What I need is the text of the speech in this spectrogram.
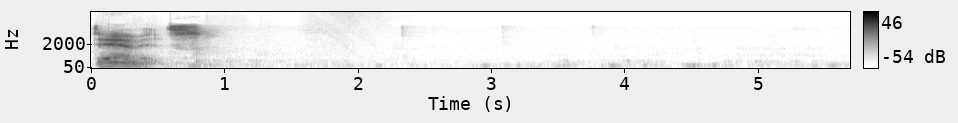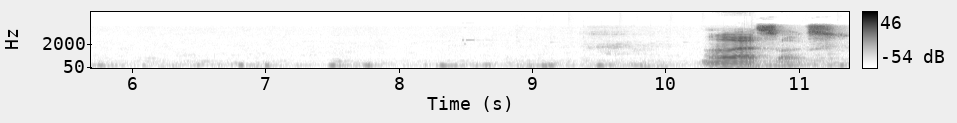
Damn it. Oh, that sucks.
